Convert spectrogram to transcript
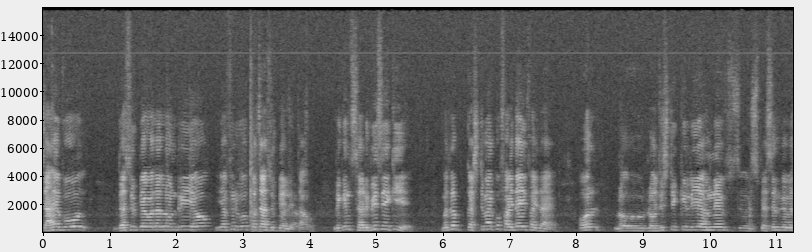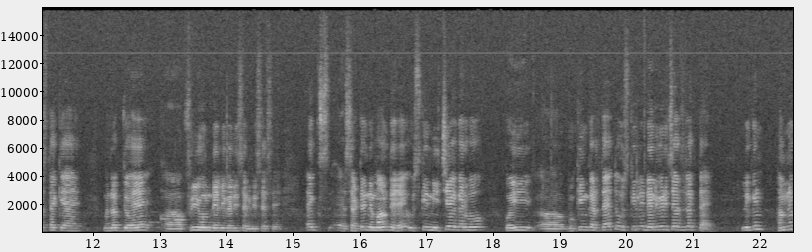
चाहे वो दस रुपया वाला लॉन्ड्री हो या फिर वो पचास रुपया लेता हो। लेकिन सर्विस एक ही है। मतलब कस्टमर को फ़ायदा ही फ़ायदा है। और लॉजिस्टिक के लिए हमने स्पेशल व्यवस्था किया है। मतलब जो है फ्री होम डिलीवरी सर्विसेस है। एक सर्टेन अमाउंट है। उसके नीचे अगर वो कोई बुकिंग करता है तो उसके लिए डिलीवरी चार्ज लगता है। लेकिन हमने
